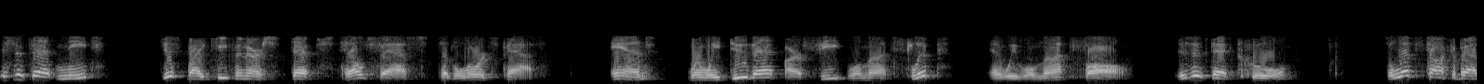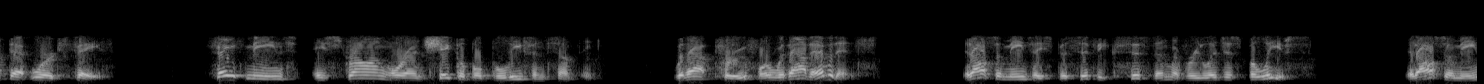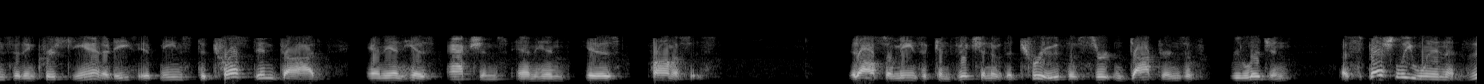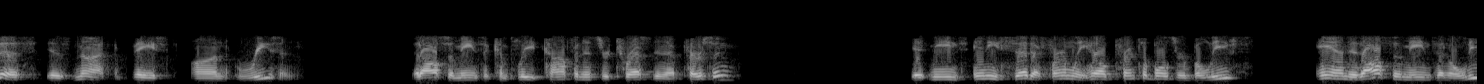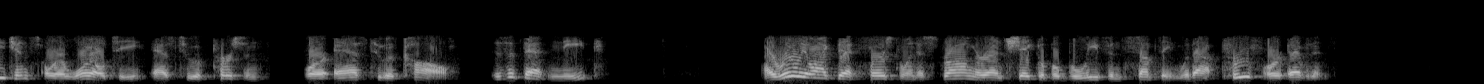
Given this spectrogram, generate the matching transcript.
Isn't that neat? Just by keeping our steps held fast to the Lord's path. And when we do that, our feet will not slip and we will not fall. Isn't that cool? So let's talk about that word faith. Faith means a strong or unshakable belief in something without proof or without evidence. It also means a specific system of religious beliefs. It also means that in Christianity, it means to trust in God and in his actions and in his promises. It also means a conviction of the truth of certain doctrines of religion, especially when this is not based on reason. It also means a complete confidence or trust in a person. It means any set of firmly held principles or beliefs. And it also means an allegiance or a loyalty as to a person or as to a call. Isn't that neat? I really like that first one, a strong or unshakable belief in something without proof or evidence.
